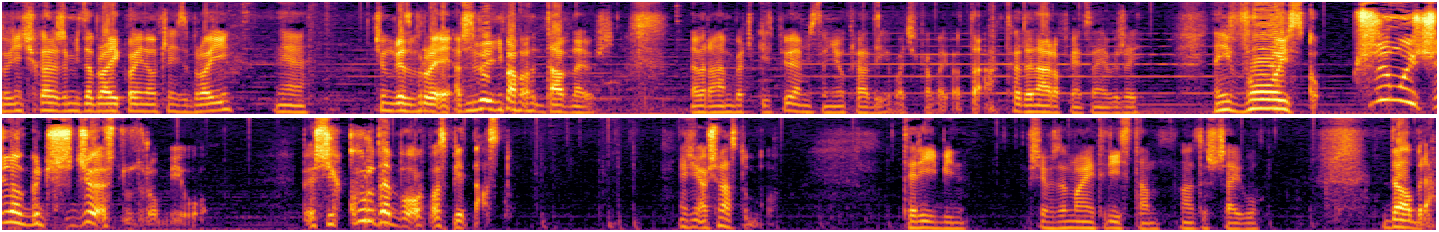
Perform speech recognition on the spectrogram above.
Pewnie się okaże, że mi zabrali kolejną część zbroi? Nie. Ciągle zbroję, a zbroi nie mamy od dawna już. Dobra, mam beczki z piłem, nic tam nie ukradli chyba ciekawego. Tak, to denarów nieco najwyżej. No i wojsko! Czemu się nagle 30 zrobiło? Przecież kurde było chyba z 15. Nie, nie, 18 było. Teribin. Myślałem, że normalnie Tristan, ale to szczegół. Dobra.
